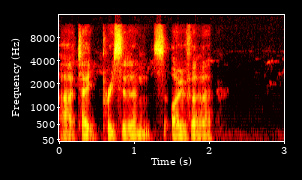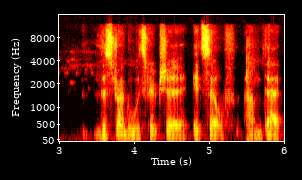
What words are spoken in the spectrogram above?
uh, take precedence over the struggle with scripture itself um, that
